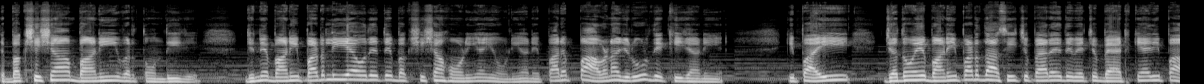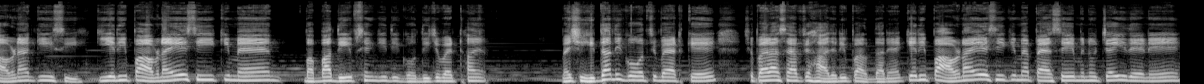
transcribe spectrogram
ਤੇ ਬਖਸ਼ਿਸ਼ਾਂ ਬਾਣੀ ਵਰਤੋਂਦੀ ਜੇ। ਜਿਨੇ ਬਾਣੀ ਪੜ੍ਹ ਲਈ ਹੈ, ਉਹਦੇ ਤੇ ਬਖਸ਼ਿਸ਼ਾਂ ਹੋਣੀਆਂ ਹੀ ਹੋਣੀਆਂ ਨੇ, ਪਰ ਭਾਵਨਾ ਜ਼ਰੂਰ ਦੇਖੀ ਜਾਣੀ ਹੈ ਕਿ ਭਾਈ ਜਦੋਂ ਇਹ ਬਾਣੀ ਪੜ੍ਹਦਾ ਸੀ, ਚੁਪਹਿਰੇ ਦੇ ਵਿੱਚ ਬੈਠ ਕੇ ਇਹਦੀ ਭਾਵਨਾ ਕੀ ਸੀ? ਕਿ ਇਹਦੀ ਭਾਵਨਾ ਇਹ ਸੀ ਕਿ ਮੈਂ ਬਾਬਾ ਦੀਪ ਸਿੰਘ ਜੀ ਦੀ ਗੋਦੀ 'ਚ ਬੈਠਾ ਹਾਂ? ਮੈਂ ਸ਼ਹੀਦਾਂ ਦੀ ਗੋਦ 'ਚ ਬੈਠ ਕੇ ਚੁਪਹਿਰਾ ਸਾਹਿਬ 'ਚ ਹਾਜ਼ਰੀ ਭਰਦਾ ਰਿਹਾ। ਕਿ ਇਹਦੀ ਭਾਵਨਾ ਇਹ ਸੀ ਕਿ ਮੈਂ ਪੈਸੇ ਮੈਨੂੰ ਚਾਹੀਦੇ ਨੇ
